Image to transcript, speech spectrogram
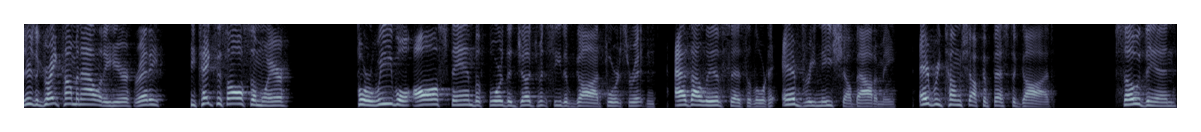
There's a great commonality here. Ready? He takes us all somewhere. For we will all stand before the judgment seat of God, for it's written, As I live, says the Lord, every knee shall bow to me, every tongue shall confess to God. So then,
